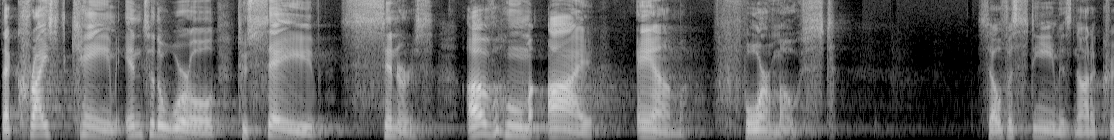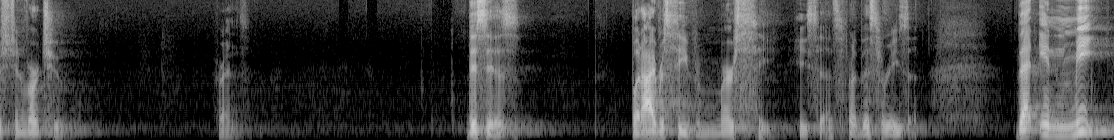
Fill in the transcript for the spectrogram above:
that Christ came into the world to save sinners, of whom I am foremost. Self esteem is not a Christian virtue, friends. This is, but I received mercy, he says, for this reason that in me,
